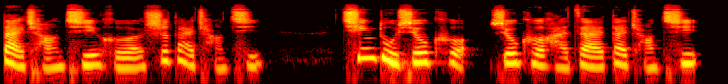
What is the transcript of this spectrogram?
代偿期和失代偿期。轻度休克，休克还在代偿期，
